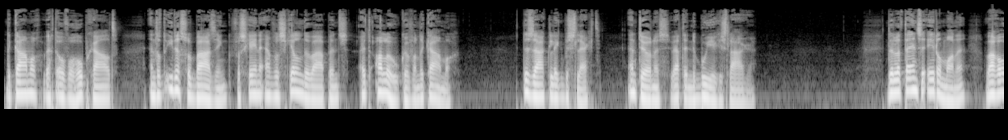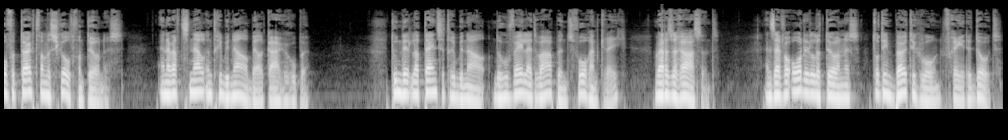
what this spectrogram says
De kamer werd overhoop gehaald en tot ieders verbazing verschenen er verschillende wapens uit alle hoeken van de kamer. De zaak leek beslecht en Turnus werd in de boeien geslagen. De Latijnse edelmannen waren overtuigd van de schuld van Turnus en er werd snel een tribunaal bij elkaar geroepen. Toen dit Latijnse tribunaal de hoeveelheid wapens voor hen kreeg, werden ze razend en zij veroordeelden Turnus tot een buitengewoon vrede dood.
